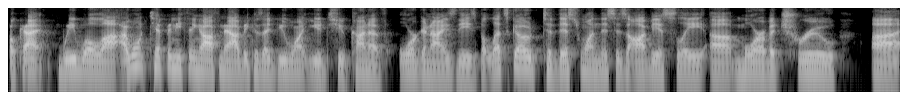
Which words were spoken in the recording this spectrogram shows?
Okay, we will. Uh, I won't tip anything off now because I do want you to kind of organize these. But let's go to this one. This is obviously uh, more of a true uh,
